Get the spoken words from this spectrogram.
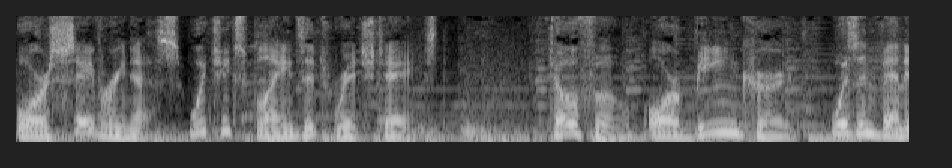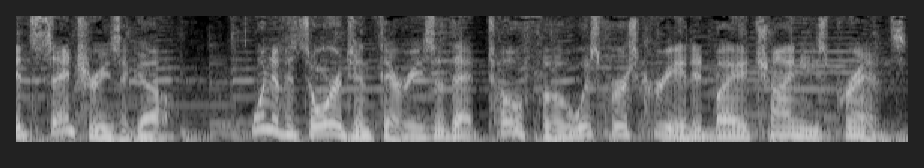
or savoriness, which explains its rich taste. Tofu, or bean curd, was invented centuries ago. One of its origin theories is that tofu was first created by a Chinese prince.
